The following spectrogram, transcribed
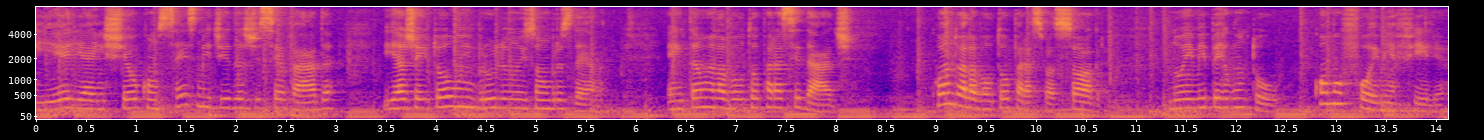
e ele a encheu com seis medidas de cevada e ajeitou um embrulho nos ombros dela. Então ela voltou para a cidade. Quando ela voltou para sua sogra, Noemi perguntou: Como foi, minha filha?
